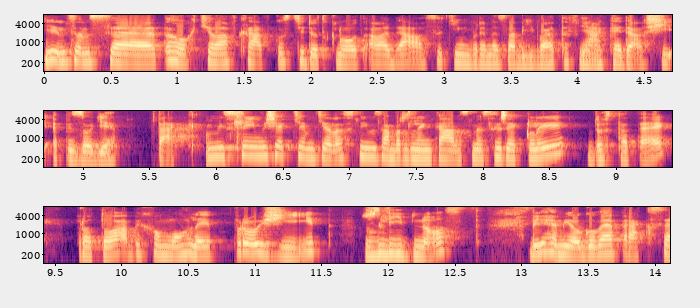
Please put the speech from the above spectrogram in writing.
Jen jsem se toho chtěla v krátkosti dotknout, ale dál se tím budeme zabývat v nějaké další epizodě. Tak, myslím, že k těm tělesným zamrzlinkám jsme si řekli dostatek pro to, abychom mohli prožít vlídnost během jogové praxe,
